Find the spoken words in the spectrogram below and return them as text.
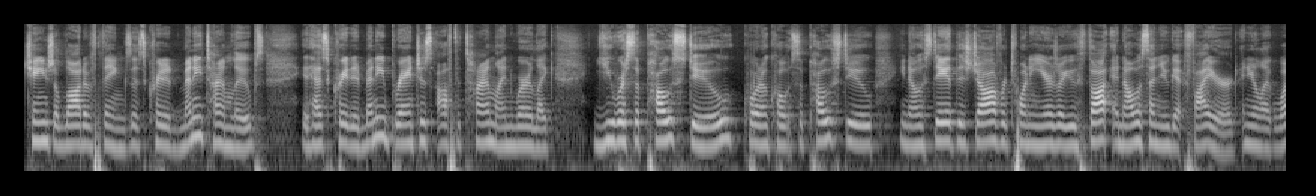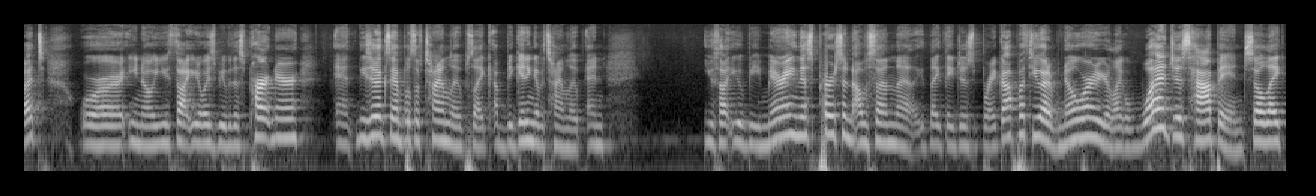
changed a lot of things. It's created many time loops. It has created many branches off the timeline where like you were supposed to, quote unquote, supposed to, you know, stay at this job for 20 years or you thought and all of a sudden you get fired and you're like, what? Or, you know, you thought you'd always be with this partner. And these are examples of time loops, like a beginning of a time loop. And you thought you'd be marrying this person, all of a sudden like they just break up with you out of nowhere. You're like, what just happened? So like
